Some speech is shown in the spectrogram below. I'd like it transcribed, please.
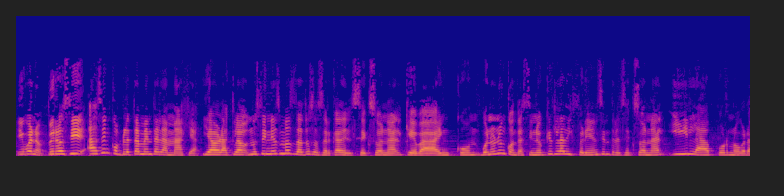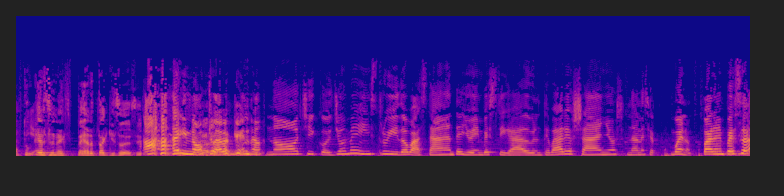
Y bueno, pero sí, hacen completamente la magia. Y ahora, Clau, ¿nos tenías más datos acerca del sexo anal que va en con... Bueno, no en contra, sino que es la diferencia entre el sexo anal y la Tú pornografía? que eres una experta, quiso decir. Ay, no, claro que no. No, chicos, yo me he instruido bastante, yo he investigado durante varios años. No, no es cierto. Bueno, para empezar,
